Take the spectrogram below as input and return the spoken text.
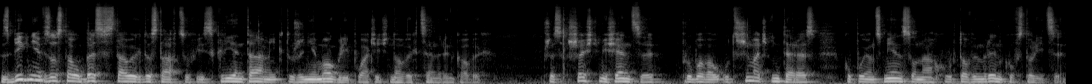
Zbigniew został bez stałych dostawców i z klientami, którzy nie mogli płacić nowych cen rynkowych. Przez sześć miesięcy próbował utrzymać interes, kupując mięso na hurtowym rynku w stolicy.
